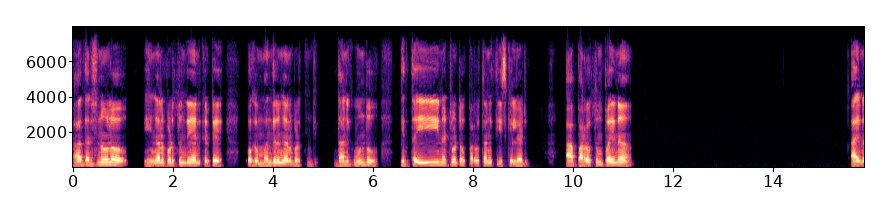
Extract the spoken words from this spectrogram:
ఆ దర్శనంలో ఏం కనపడుతుంది ఆయనకంటే ఒక మందిరం కనబడుతుంది. దానికి ముందు ఎత్తైనటువంటి ఒక పర్వతానికి తీసుకెళ్ళాడు. ఆ పర్వతం పైన ఆయన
